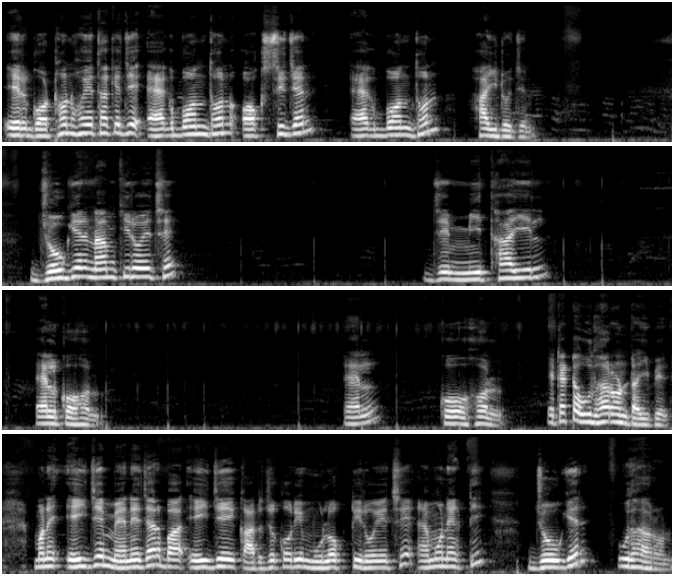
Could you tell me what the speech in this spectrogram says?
এর গঠন হয়ে থাকে যে এক বন্ধন অক্সিজেন, এক বন্ধন হাইড্রোজেন। যৌগের নাম কি রয়েছে? যে মিথাইল অ্যালকোহল। অ্যালকোহল। এটা একটা উদাহরণ টাইপের। মানে এই যে ম্যানেজার বা এই যে কার্যকরী মূলকটি রয়েছে, এমন একটি যৌগের উদাহরণ।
